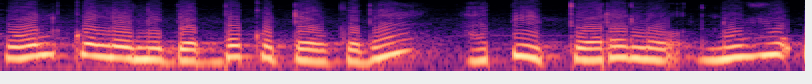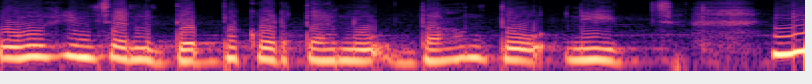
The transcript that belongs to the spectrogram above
కోలుకోలేని దెబ్బ కొట్టావు కదా అతి త్వరలో నువ్వు ఊహించని దెబ్బ కొడతాను. దాంతో నీ నీ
